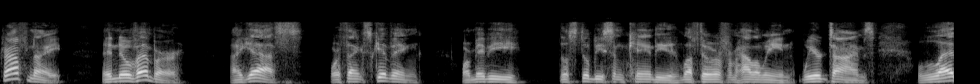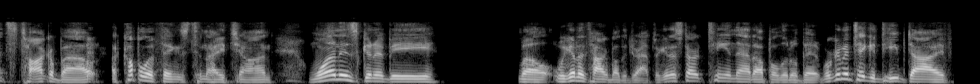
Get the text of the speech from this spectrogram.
draft night in November, I guess, or Thanksgiving, or maybe there'll still be some candy left over from Halloween. Weird times. Let's talk about a couple of things tonight, John. One is going to be, well, we got to talk about the draft. We're going to start teeing that up a little bit. We're going to take a deep dive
